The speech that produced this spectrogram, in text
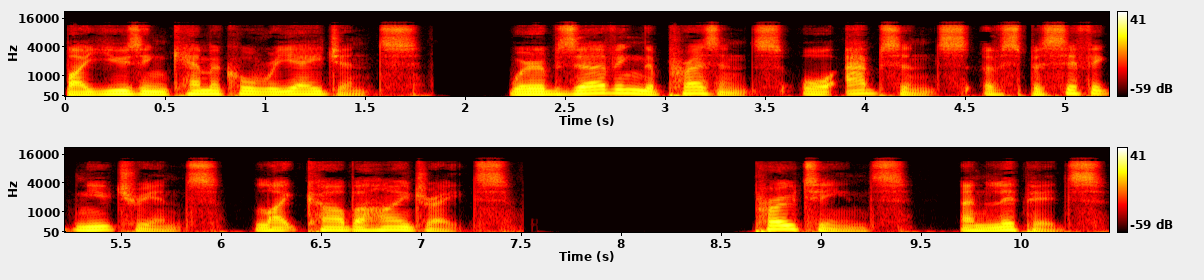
by using chemical reagents. We're observing the presence or absence of specific nutrients, like carbohydrates, proteins, and lipids,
